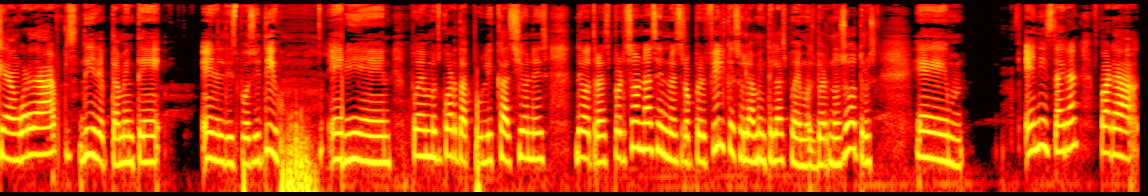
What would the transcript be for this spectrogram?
quedan guardadas directamente en el dispositivo. Eh, bien, podemos guardar publicaciones de otras personas en nuestro perfil que solamente las podemos ver nosotros. Eh, en Instagram para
